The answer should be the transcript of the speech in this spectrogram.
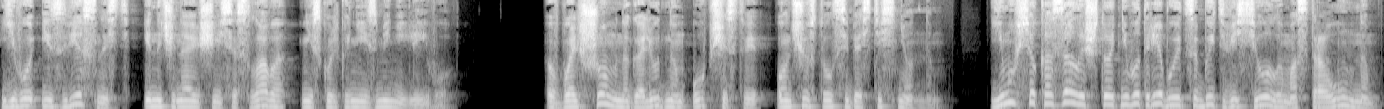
Его известность и начинающаяся слава нисколько не изменили его. В большом многолюдном обществе он чувствовал себя стесненным. Ему все казалось, что от него требуется быть веселым, остроумным,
